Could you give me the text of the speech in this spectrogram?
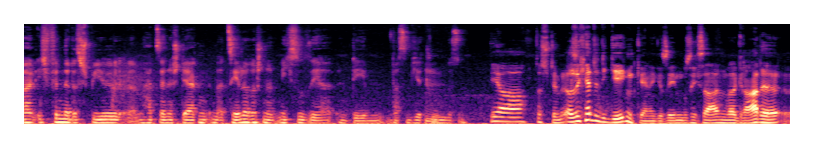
weil ich finde, das Spiel ähm, hat seine Stärken im Erzählerischen und nicht so sehr in dem, was wir tun müssen. Ja, das stimmt. Also ich hätte die Gegend gerne gesehen, muss ich sagen, weil gerade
